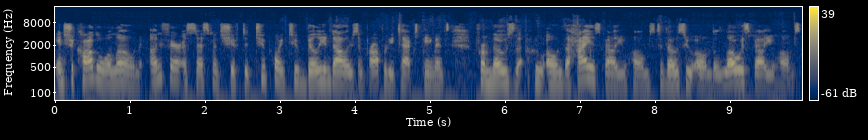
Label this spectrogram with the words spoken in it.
in Chicago alone, unfair assessments shifted $2.2 billion in property tax payments from those that, who owned the highest value homes to those who owned the lowest value homes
